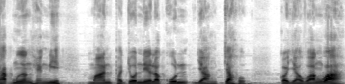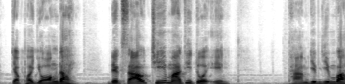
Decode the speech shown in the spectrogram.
ทักษ์เมืองแห่งนี้ มารผจญเนรคุณอย่างเจ้า ก็อย่าหวังว่าจะพยองได้ เด็กสาวชี้มาที่ตัวเอง ถามยิ้มยิ้มว่า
